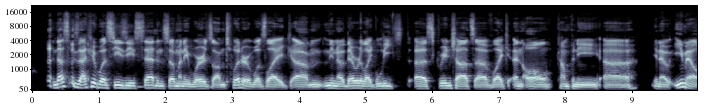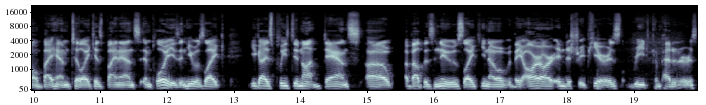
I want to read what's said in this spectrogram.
and that's exactly what CZ said in so many words on Twitter was like, um, you know, there were like leaked uh, screenshots of like an all company, uh, you know, email by him to like his Binance employees. And he was like, you guys, please do not dance uh, about this news. Like, you know, they are our industry peers, read competitors.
